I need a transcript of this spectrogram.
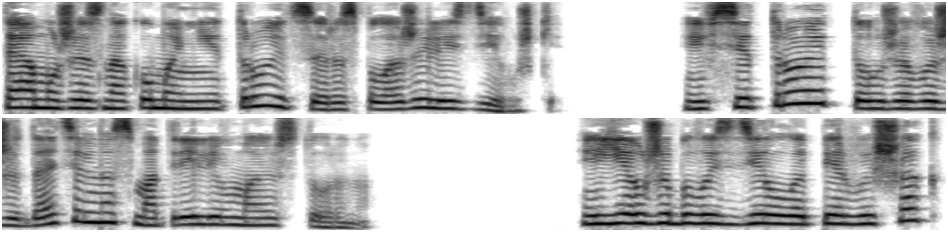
Там уже знакомые мне троицы расположились девушки. И все трое тоже выжидательно смотрели в мою сторону. И я уже было сделала первый шаг,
